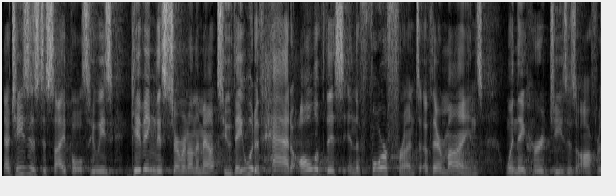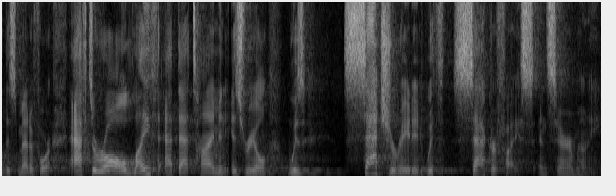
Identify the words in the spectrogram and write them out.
Now, Jesus' disciples, who he's giving this Sermon on the Mount to, they would have had all of this in the forefront of their minds when they heard Jesus offer this metaphor. After all, life at that time in Israel was saturated with sacrifice and ceremony.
